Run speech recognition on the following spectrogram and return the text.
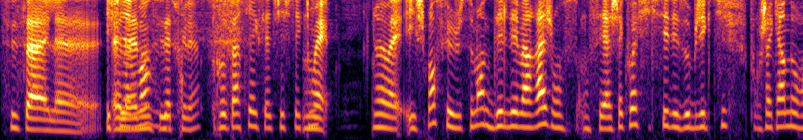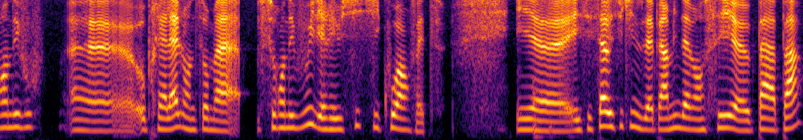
C'est ça, elle a, Et finalement, vous êtes reparti avec cette fiche technique ouais. Ouais, Et je pense que justement, dès le démarrage, on, s'est à chaque fois fixé des objectifs pour chacun de nos rendez-vous euh, au préalable en disant bah, ce rendez-vous, il est réussi si quoi en fait euh, et, c'est ça aussi qui nous a permis d'avancer euh, pas à pas.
